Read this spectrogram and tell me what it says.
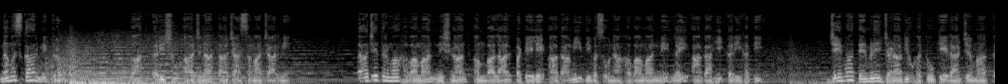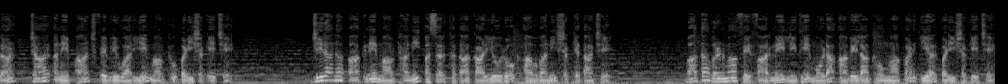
નમસ્કાર મિત્રો. વાત કરીશું આજના તાજા સમાચારની. તાજેતરમાં હવામાન નિષ્ણાંત અંબાલાલ પટેલે આગામી દિવસોના હવામાનને લઈ આગાહી કરી હતી. જેમાં તેમણે જણાવ્યું હતું કે રાજ્યમાં ત્રણ, ચાર અને પાંચ ફેબ્રુઆરીએ માવઠું પડી શકે છે. જીરાના પાકને માવઠાની અસર થતા કાળિયો રોગ આવવાની શક્યતા છે. વાતાવરણમાં ફેરફારને લીધે મોડા આવેલા ઘઉંમાં પણ ઈયળ પડી શકે છે.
